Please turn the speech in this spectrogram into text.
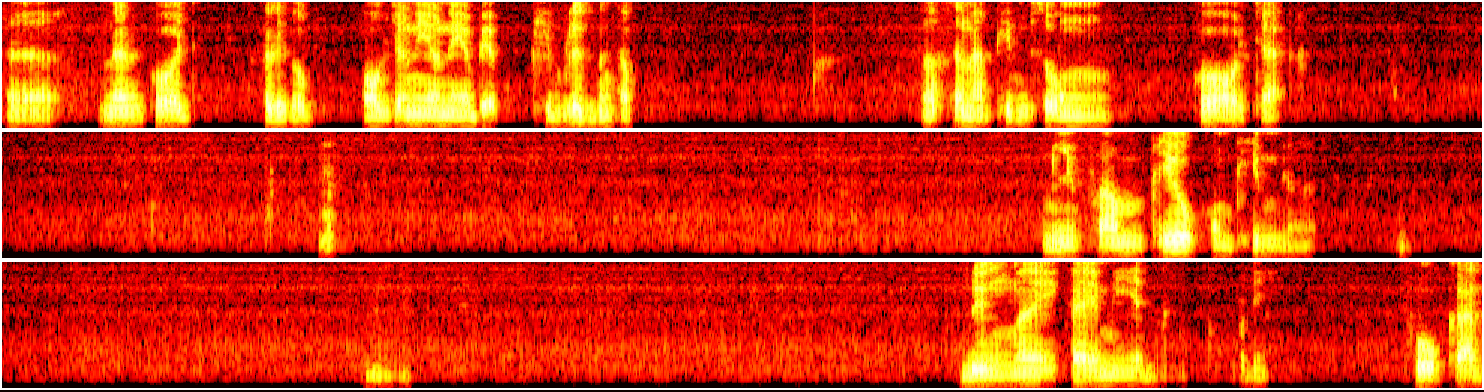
เอ่อนั่นก็เขาเรียกว่าออกจากแนวแนวแบบพิมพ์ลึกนะครับ ลักษณะพิมพ์ทรงก็จะมีความพลิ้วของพิมพ์นะครับ ดึงไม่ใกล้เมียนนพอดีโฟกัส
